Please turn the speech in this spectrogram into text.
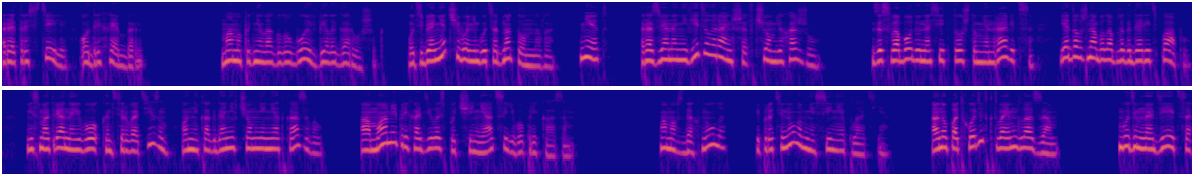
ретро-стиле Одри Хепберн. Мама подняла голубой в белый горошек. «У тебя нет чего-нибудь однотонного?» «Нет. Разве она не видела раньше, в чем я хожу?» За свободу носить то, что мне нравится, я должна была благодарить папу. Несмотря на его консерватизм, он никогда ни в чем мне не отказывал а маме приходилось подчиняться его приказам. Мама вздохнула и протянула мне синее платье. «Оно подходит к твоим глазам. Будем надеяться,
